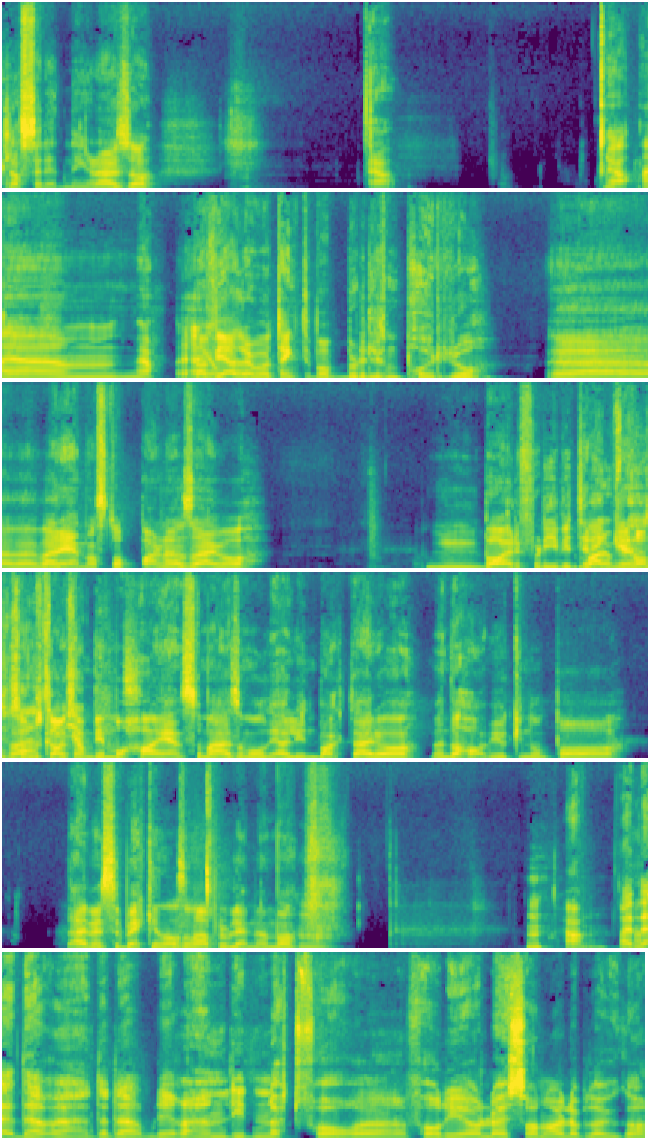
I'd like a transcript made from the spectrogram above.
klasseredninger der, så ja. Ja, um, ja, jeg, Nei, jeg drev og tenkte på burde liksom Porro uh, være en av stopperne, så er jo mm, bare fordi vi trenger fordi han som en skal. Vi må ha en som er som olja og lyn bak der, og, men da har vi jo ikke noen på Det er venstrebekken som er problemet igjen da. Ja. Nei, det, der, det der blir en liten nøtt for, eh, for de å løse nå i løpet av uka.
